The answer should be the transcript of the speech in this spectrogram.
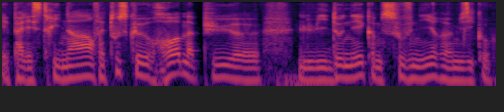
et, Palestrina, en fait, tout ce que Rome a pu euh, lui donner comme souvenirs euh, musicaux.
